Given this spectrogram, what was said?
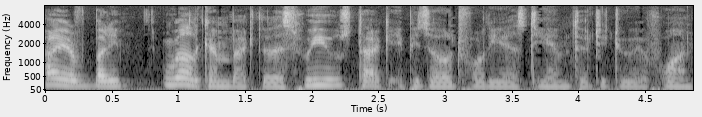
Hi everybody, welcome back to this WeeW Stack episode for the STM32F1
